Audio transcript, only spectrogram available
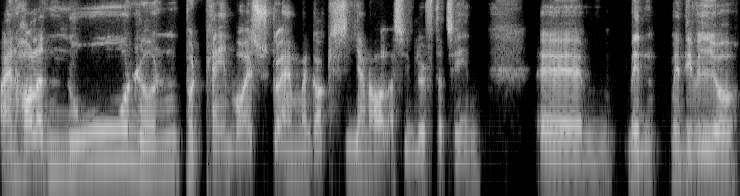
Og han holder den nogenlunde på et plan, hvor jeg synes, at man godt kan sige, at han holder sine løfter til hende. Øhm, men, men det vil jo...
